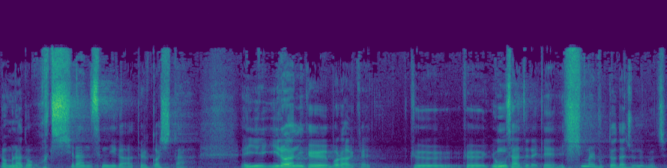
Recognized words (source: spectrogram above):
너무나도 확실한 승리가 될 것이다. 이, 런그 뭐랄까 그, 그 용사들에게 힘을 북돋아 주는 거죠.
